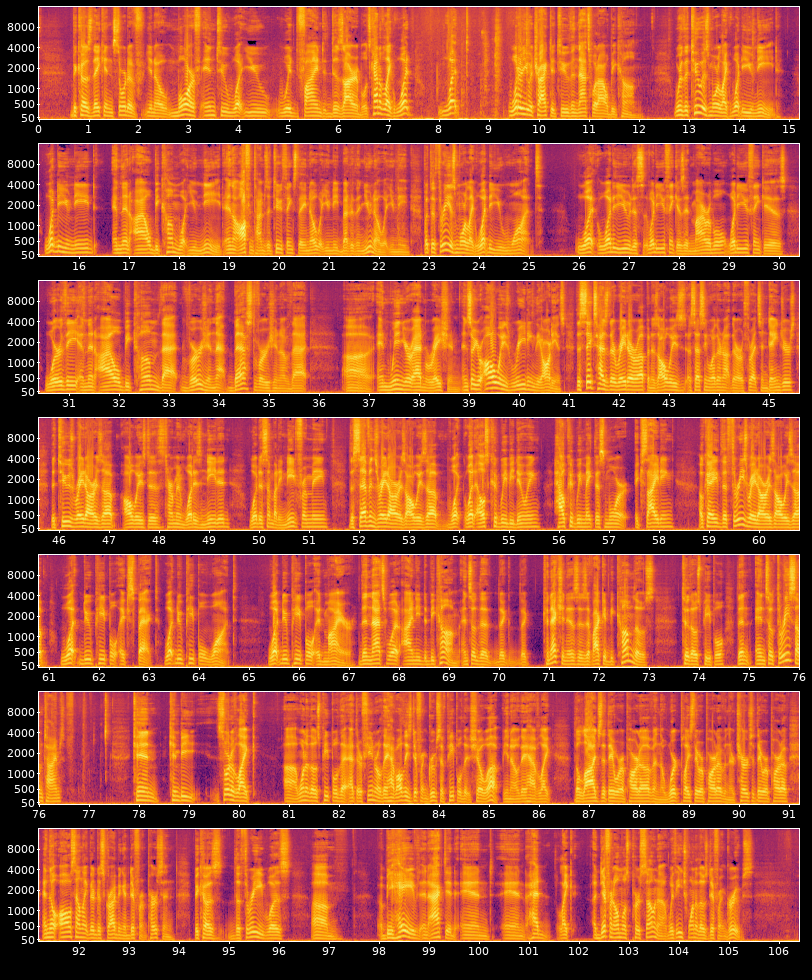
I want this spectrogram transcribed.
because they can sort of you know morph into what you would find desirable. It's kind of like what what what are you attracted to? Then that's what I'll become. Where the two is more like what do you need? What do you need and then I'll become what you need. And oftentimes the two thinks they know what you need better than you know what you need. But the three is more like what do you want? What what do you what do you think is admirable? What do you think is worthy? And then I'll become that version, that best version of that uh, and win your admiration. And so you're always reading the audience. The six has their radar up and is always assessing whether or not there are threats and dangers. The two's radar is up, always to determine what is needed. What does somebody need from me? The seven's radar is always up. What what else could we be doing? How could we make this more exciting? Okay, the three's radar is always up. What do people expect? What do people want? What do people admire? Then that's what i need to become. And so the the the connection is is if i could become those to those people then and so three sometimes can can be sort of like uh, one of those people that at their funeral they have all these different groups of people that show up you know? They have like the lodge that they were a part of and the workplace they were a part of and their church that they were a part of. And they'll all sound like they're describing a different person because the three was um, behaved and acted and and had like a different almost persona with each one of those different groups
